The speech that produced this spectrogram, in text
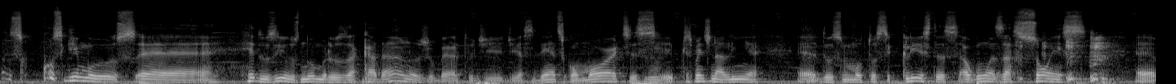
Nós conseguimos é, reduzir os números a cada ano, Gilberto, de, de acidentes com mortes, e principalmente na linha é, dos motociclistas. Algumas ações, é,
